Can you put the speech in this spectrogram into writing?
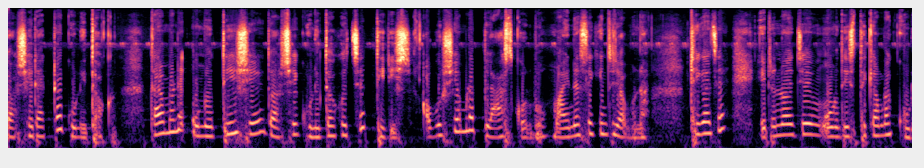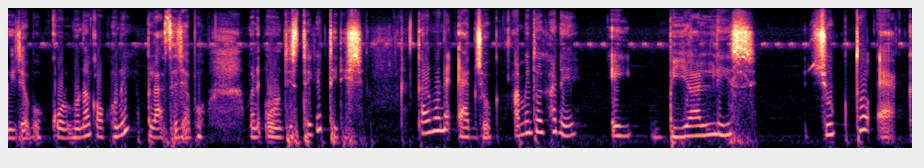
দশের একটা গুণিতক। তার মানে উনত্রিশে দশের গুণিতক হচ্ছে তিরিশ। অবশ্যই আমরা প্লাস করব মাইনাসে কিন্তু যাব না। ঠিক আছে? এটা নয় যে উনত্রিশ থেকে আমরা কুড়ি যাব, করব না, কখনোই প্লাসে যাব। মানে উনত্রিশ থেকে তিরিশ। তার মানে এক যোগ। আমি তো এখানে এই বিয়াল্লিশ যুক্ত এক।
